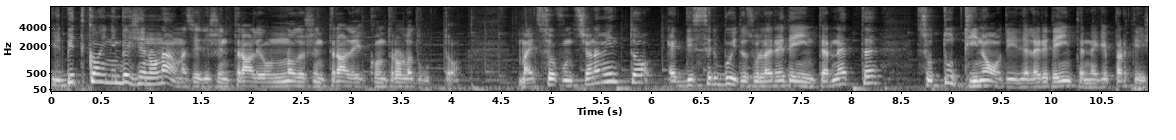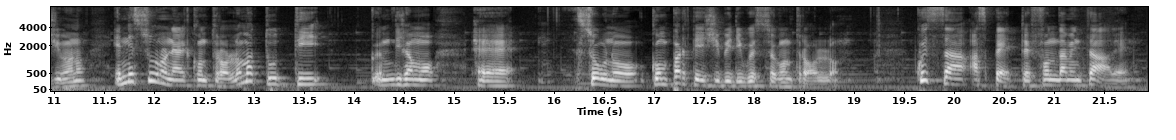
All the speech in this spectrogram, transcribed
Il Bitcoin invece non ha una sede centrale o un nodo centrale che controlla tutto, ma il suo funzionamento è distribuito sulla rete internet, su tutti i nodi della rete internet che partecipano e nessuno ne ha il controllo, ma tutti ehm, diciamo, eh, sono compartecipi di questo controllo. Questo aspetto è fondamentale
